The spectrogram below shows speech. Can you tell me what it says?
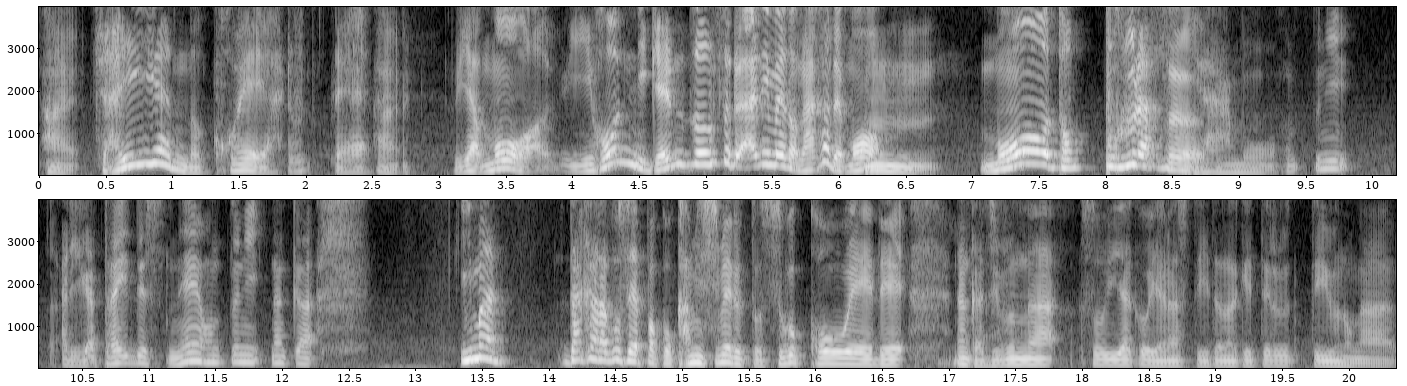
はい。ジャイアンの声やるって、はい。い、やもう日本に現存するアニメの中でも、うん。もうトップクラス。いやもう本当にありがたいですね。本当になんか今だからこそやっぱこう噛み締めるとすごく光栄でなんか自分がそういう役をやらせていただけてるっていうのが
